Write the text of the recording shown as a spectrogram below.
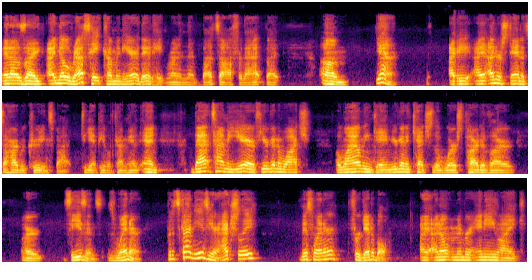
And I was like, I know refs hate coming here. They would hate running their butts off for that. But um, yeah, I I understand it's a hard recruiting spot to get people to come here, and that time of year, if you're going to watch a Wyoming game, you're going to catch the worst part of our our seasons is winter. But it's gotten easier actually. This winter, forgettable. I, I don't remember any like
